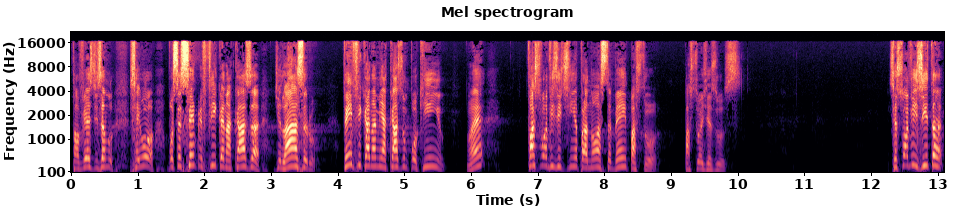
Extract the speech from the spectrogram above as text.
talvez dizendo: Senhor, você sempre fica na casa de Lázaro, vem ficar na minha casa um pouquinho, não é? Faça uma visitinha para nós também, pastor, pastor Jesus. Você só visita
